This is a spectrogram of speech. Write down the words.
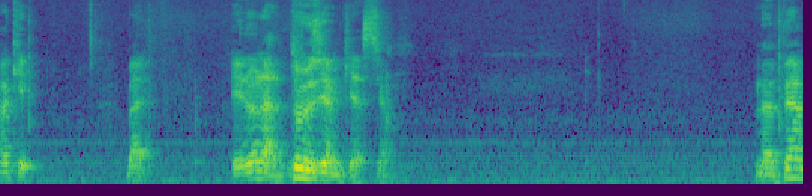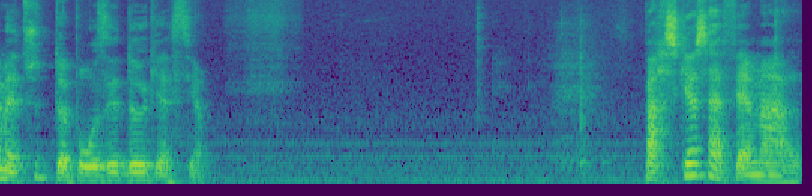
OK. Ben, et là, la deuxième question. Me permets-tu de te poser deux questions? Parce que ça fait mal.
